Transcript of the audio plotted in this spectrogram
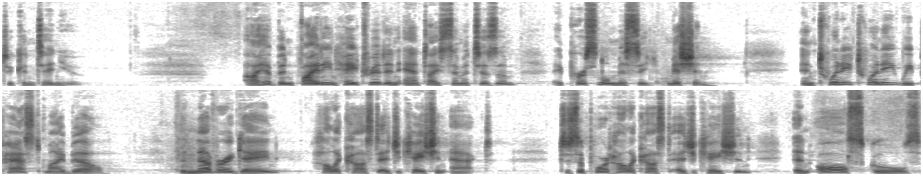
to continue. I have been fighting hatred and anti Semitism, a personal mission. In 2020, we passed my bill, the Never Again Holocaust Education Act, to support Holocaust education in all schools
